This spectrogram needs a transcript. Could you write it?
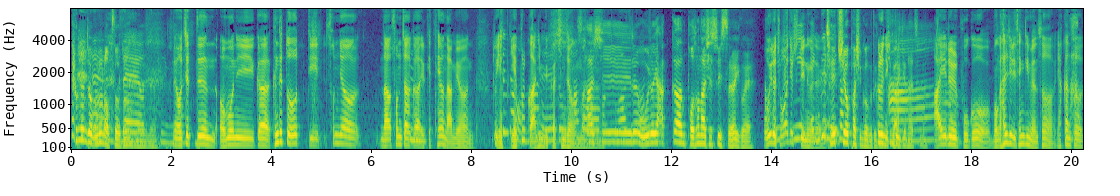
표면적으로는 없어서. 네, 네, 네. 없습니다. 근데 어쨌든 어머니가 근데 또 이 손녀나 손자가 음. 이렇게 태어나면 또 예, 예쁠 거 아닙니까 또 친정 엄마. 사실은 오히려. 약간 벗어나실 수 있어요 이거에. 오히려 아, 좋아질 이 수도 있는 거잖아요. 재취업하신 거거든요. 그러니까. 힘들긴 하지만. 아이를 보고 뭔가 할 일이 생기면서 약간 더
